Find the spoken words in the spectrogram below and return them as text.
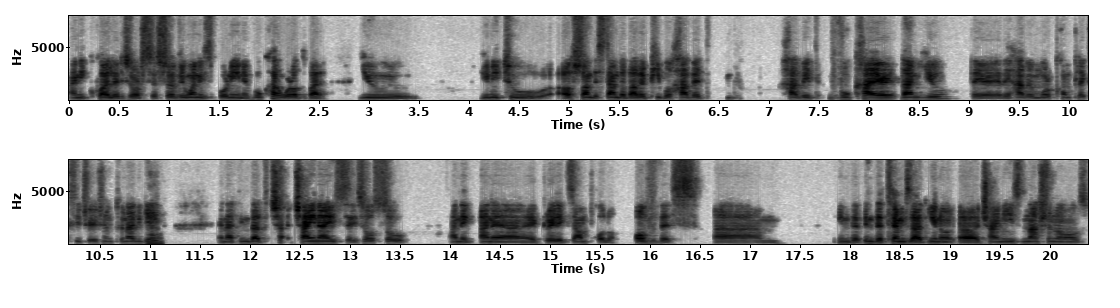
and equal resources. So everyone is born in a VUCA world but you you need to also understand that other people have it have it VUCA than you they they have a more complex situation to navigate yeah and I think that Ch- China is, is also an, an, a great example of this. Um, in the in the terms that you know uh, Chinese nationals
